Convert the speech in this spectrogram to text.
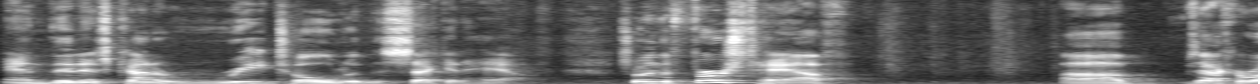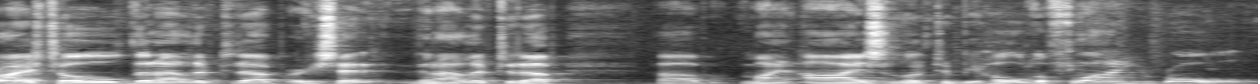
and then it's kind of retold in the second half. So in the first half, uh, Zechariah is told, Then I lifted up, or he said, Then I lifted up uh, my eyes and looked, and behold, a flying roll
